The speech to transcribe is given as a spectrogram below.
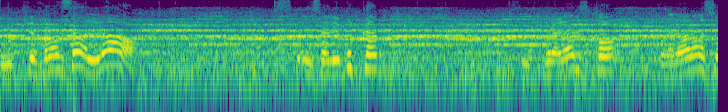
يمشي فرنسا لا. الإنسان يبكر. يصبر على رزقه يصبر على راسو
